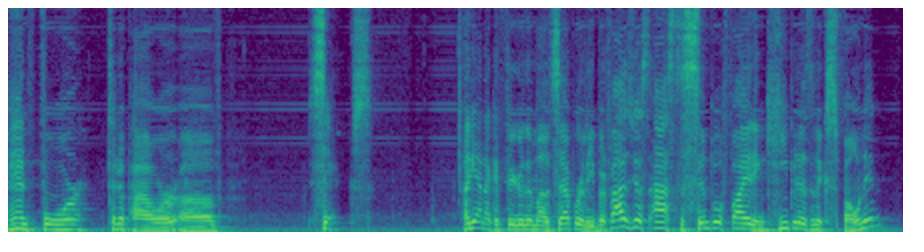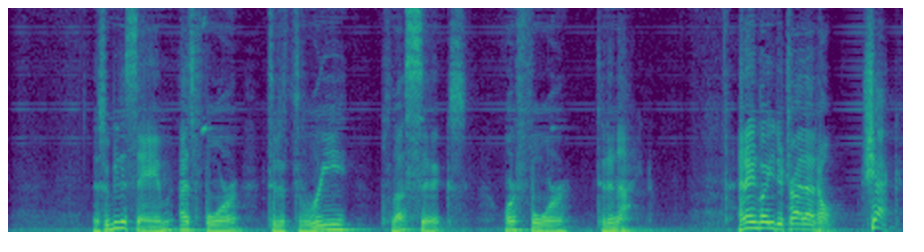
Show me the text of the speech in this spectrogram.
and 4 to the power of 6. Again, I could figure them out separately, but if I was just asked to simplify it and keep it as an exponent, this would be the same as 4 to the 3 plus 6, or 4 to the 9. And I invite you to try that at home. Check.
